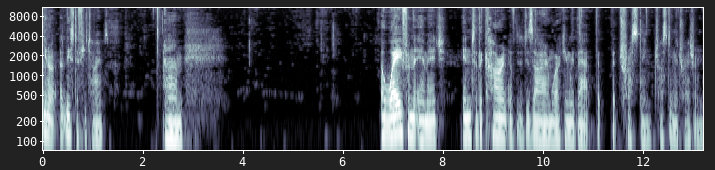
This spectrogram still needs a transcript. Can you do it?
you know, at least a few times. Um, away from the image into the current of the desire and working with that, but but trusting, trusting the treasure in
